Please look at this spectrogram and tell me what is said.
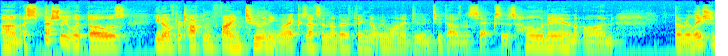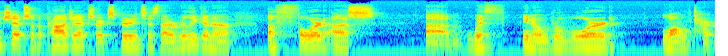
um, especially with those. You know, if we're talking fine tuning, right? Because that's another thing that we want to do in 2006 is hone in on the relationships or the projects or experiences that are really gonna afford us um, with you know reward long term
